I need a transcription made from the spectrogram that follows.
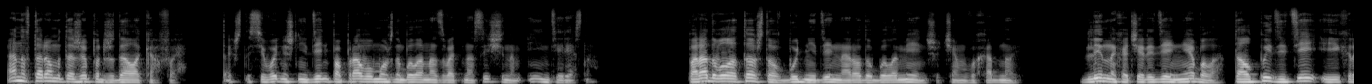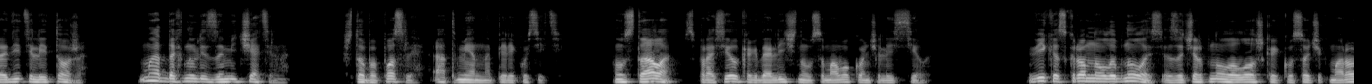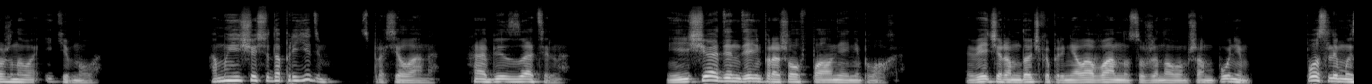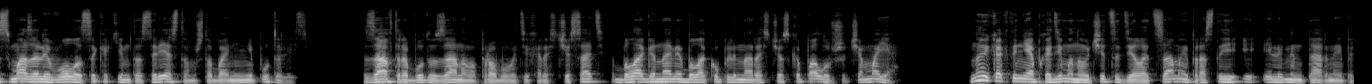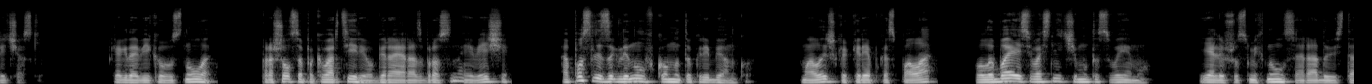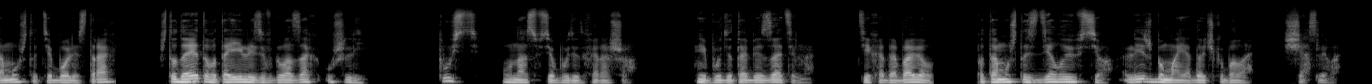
а на втором этаже поджидало кафе. Так что сегодняшний день по праву можно было назвать насыщенным и интересным. Порадовало то, что в будний день народу было меньше, чем в выходной. Длинных очередей не было, толпы детей и их родителей тоже. Мы отдохнули замечательно, чтобы после отменно перекусить. «Устала?» — спросил, когда лично у самого кончились силы. Вика скромно улыбнулась, зачерпнула ложкой кусочек мороженого и кивнула. «А мы еще сюда приедем?» — спросила она. «Обязательно». Еще один день прошел вполне неплохо. Вечером дочка приняла ванну с уже новым шампунем После мы смазали волосы каким-то средством, чтобы они не путались. Завтра буду заново пробовать их расчесать, благо нами была куплена расческа получше, чем моя. Ну и как-то необходимо научиться делать самые простые и элементарные прически. Когда Вика уснула, прошелся по квартире, убирая разбросанные вещи, а после заглянул в комнату к ребенку. Малышка крепко спала, улыбаясь во сне чему-то своему. Я лишь усмехнулся, радуясь тому, что те боли страх что до этого таились в глазах, ушли. Пусть у нас все будет хорошо. И будет обязательно, — тихо добавил, потому что сделаю все, лишь бы моя дочка была счастлива.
